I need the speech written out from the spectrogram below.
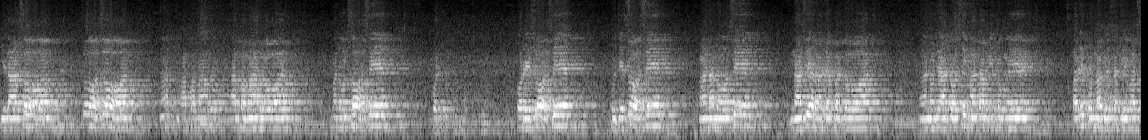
กีฬาโซโซโซนัดอัปปมาโรอัปปมาโร มโนโซเสคนโอริโซเสปุจิโซเสอานันโนเสนาเสราจปโตอนุญาโตสิมาตาปิตุเมปริปุณณวิสติวัสโส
